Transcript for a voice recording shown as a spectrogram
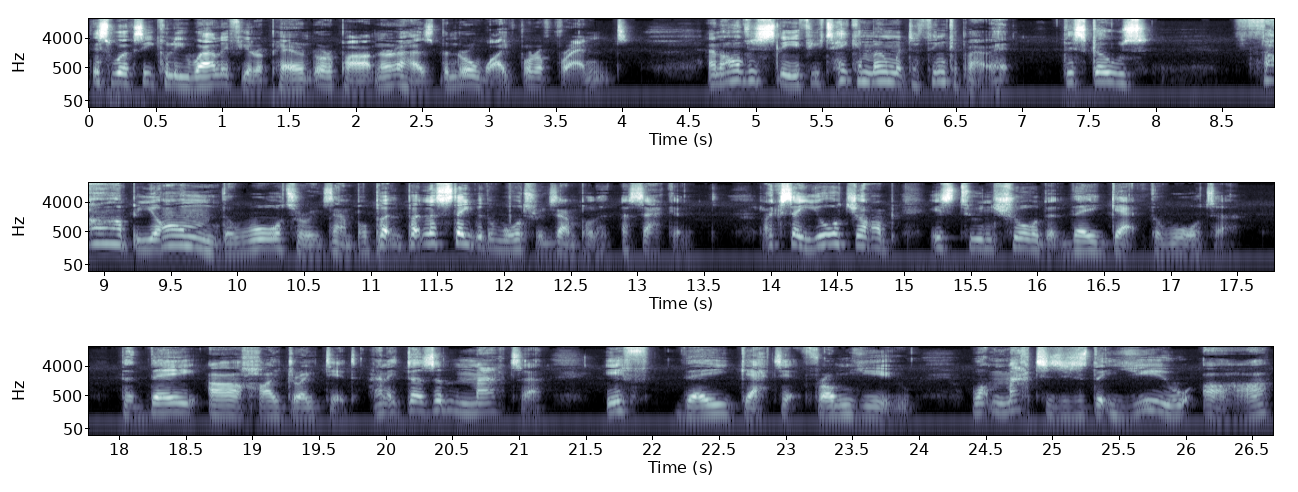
this works equally well if you're a parent or a partner, a husband or a wife or a friend. And obviously, if you take a moment to think about it, this goes far beyond the water example. But but let's stay with the water example a second. Like I say, your job is to ensure that they get the water, that they are hydrated, and it doesn't matter if they get it from you. What matters is that you are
